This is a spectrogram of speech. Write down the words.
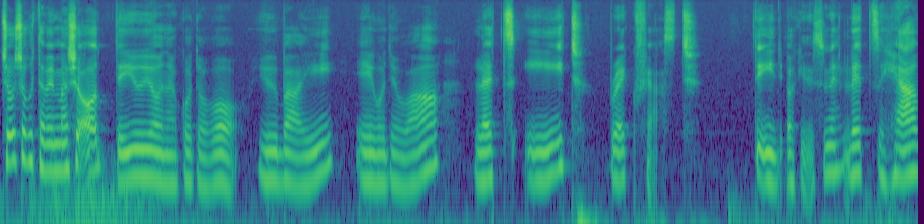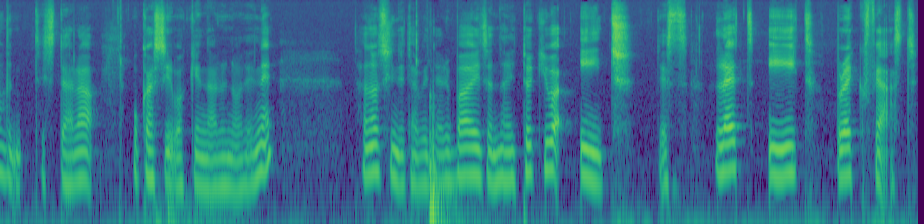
朝食食べましょうっていうようなことを言う場合、英語では Let's eat breakfast でいいわけですね。Let's have ってしたらおかしいわけになるのでね。楽しんで食べてる場合じゃないときは eat です。Let's eat breakfast.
